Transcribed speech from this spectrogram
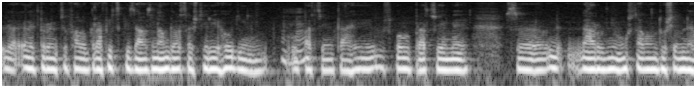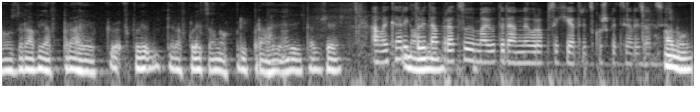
elektroencefalografický záznam 24 hodín uh-huh. u mhm. pacienta. Spolupracujeme s Národným ústavom duševného zdravia v Prahe, v Kle, teda v Klecanoch pri Prahe. Uh-huh. Hej, takže a lekári, máme... ktorí tam pracujú, majú teda neuropsychiatrickú špecializáciu? Áno,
